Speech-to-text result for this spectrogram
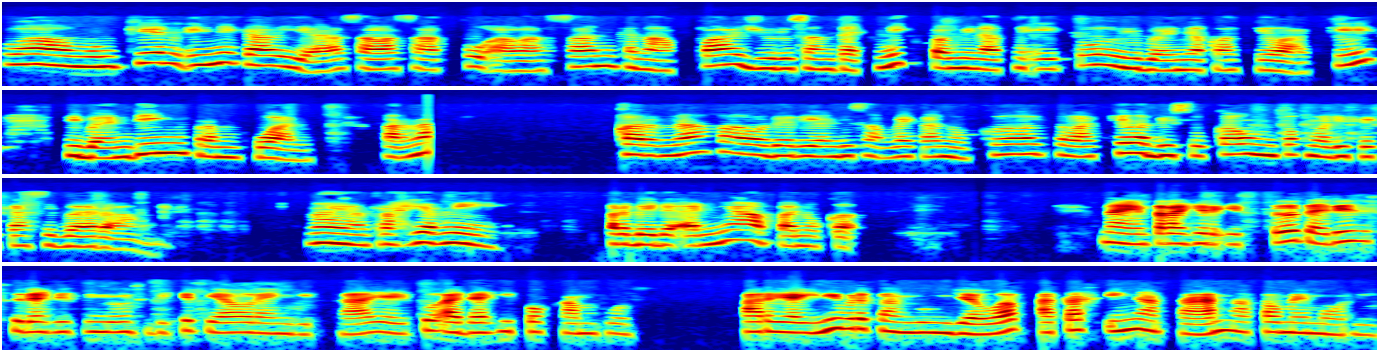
Wah, mungkin ini kali ya salah satu alasan kenapa jurusan teknik peminatnya itu lebih banyak laki-laki dibanding perempuan. Karena karena kalau dari yang disampaikan Nuke, laki-laki lebih suka untuk modifikasi barang. Nah, yang terakhir nih, perbedaannya apa Nuke? Nah, yang terakhir itu tadi sudah disinggung sedikit ya oleh yang kita, yaitu ada hipokampus. Area ini bertanggung jawab atas ingatan atau memori,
